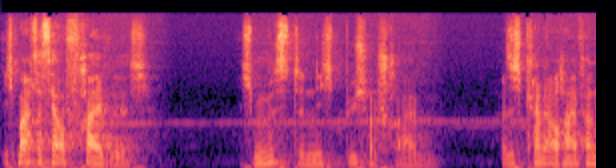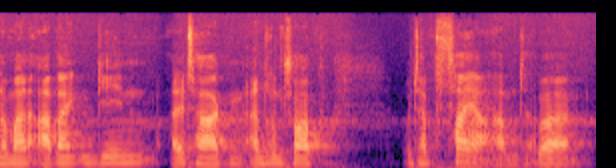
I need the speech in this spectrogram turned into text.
ich mache das ja auch freiwillig. Ich müsste nicht Bücher schreiben. Also ich kann auch einfach normal arbeiten gehen, Alltag, einen anderen Job und habe Feierabend. Aber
